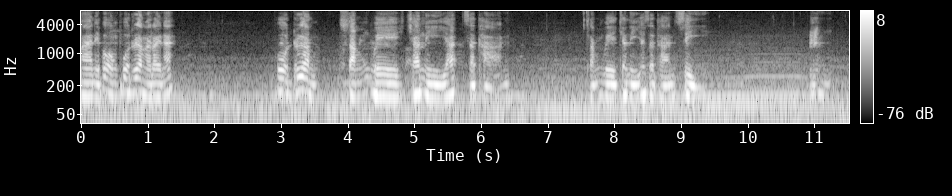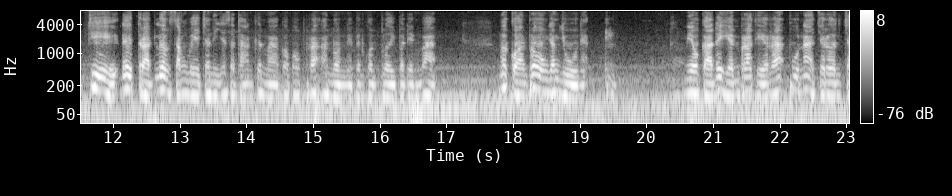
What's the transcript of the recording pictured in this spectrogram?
มาเนี่ยพระองค์พูดเรื่องอะไรนะ พูดเรื่องสังเวชนียสถาน สังเวชนียสถานสี่ ที่ได้ตรัสเรื่องสังเวชนียสถานขึ้นมา ก็เพราะพระอานนท์เนี่ยเป็นคนเปลยประเด็นว่า เมื่อก่อนพระองค์ยังอยู่เนี่ย มีโอกาสได้เห็นพระเถระผู้น่าเจริญใจ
